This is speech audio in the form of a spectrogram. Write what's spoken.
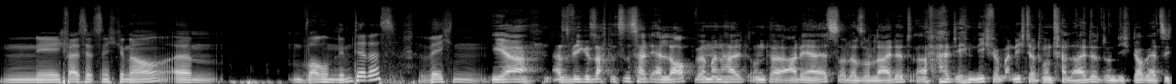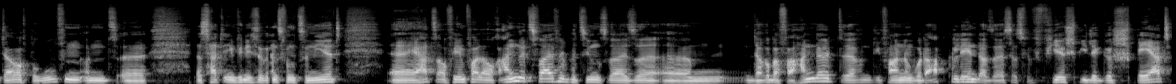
Nee, ich weiß jetzt nicht genau. Ähm, Warum nimmt er das? Welchen? Ja, also wie gesagt, es ist halt erlaubt, wenn man halt unter ADHS oder so leidet, aber halt eben nicht, wenn man nicht darunter leidet. Und ich glaube, er hat sich darauf berufen und äh, das hat irgendwie nicht so ganz funktioniert. Äh, er hat es auf jeden Fall auch angezweifelt beziehungsweise ähm, darüber verhandelt. Die Verhandlung wurde abgelehnt, also er ist für vier Spiele gesperrt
